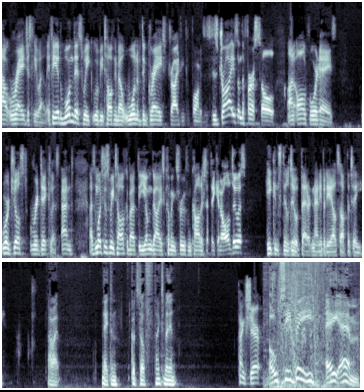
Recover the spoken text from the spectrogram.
outrageously well. If he had won this week, we'd be talking about one of the great driving performances. His drives on the first hole on all four days were just ridiculous. And as much as we talk about the young guys coming through from college that they can all do it, he can still do it better than anybody else off the tee. All right. Nathan, good stuff. Thanks a million. Thanks, Jer. OTB AM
